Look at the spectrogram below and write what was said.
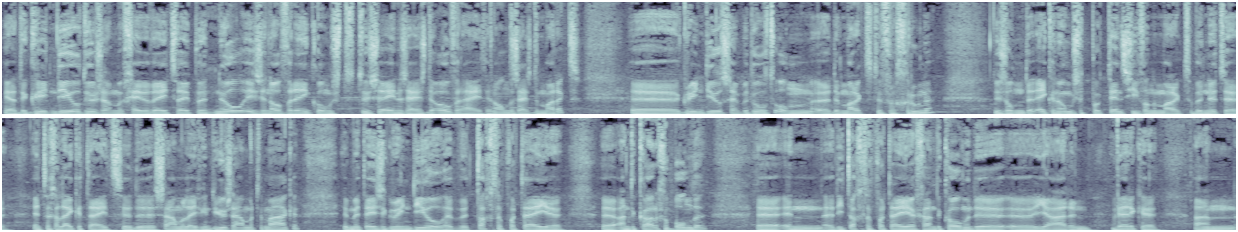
Ja, de Green Deal Duurzame GWW 2.0 is een overeenkomst tussen enerzijds de overheid en anderzijds de markt. Green Deals zijn bedoeld om de markt te vergroenen. Dus om de economische potentie van de markt te benutten en tegelijkertijd de samenleving duurzamer te maken. En met deze Green Deal hebben we 80 partijen aan de kar gebonden. En die 80 partijen gaan de komende jaren werken aan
